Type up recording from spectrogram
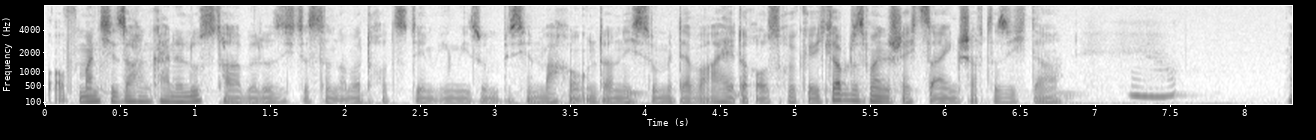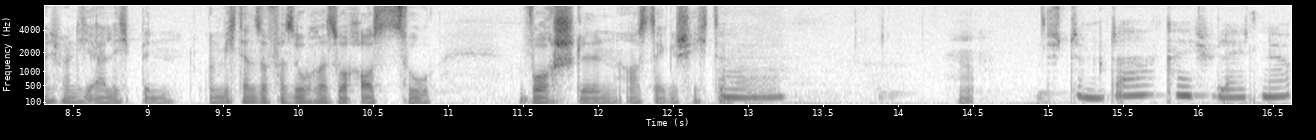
auf manche Sachen keine Lust habe, dass ich das dann aber trotzdem irgendwie so ein bisschen mache und dann nicht so mit der Wahrheit rausrücke. Ich glaube, das ist meine schlechteste Eigenschaft, dass ich da ja. manchmal nicht ehrlich bin und mich dann so versuche, so rauszuwurschteln aus der Geschichte. Mhm. Ja. Stimmt, da kann ich relaten, ja.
